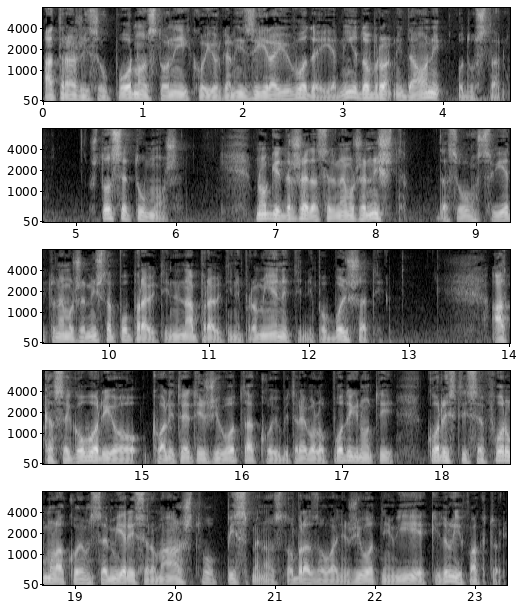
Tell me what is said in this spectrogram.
a traži se upornost onih koji organiziraju i vode, jer nije dobro ni da oni odustanu. Što se tu može? Mnogi drže da se ne može ništa, da se u ovom svijetu ne može ništa popraviti, ni napraviti, ni promijeniti, ni poboljšati. A kad se govori o kvaliteti života koju bi trebalo podignuti, koristi se formula kojom se mjeri siromaštvo, pismenost, obrazovanje, životni vijek i drugi faktori.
